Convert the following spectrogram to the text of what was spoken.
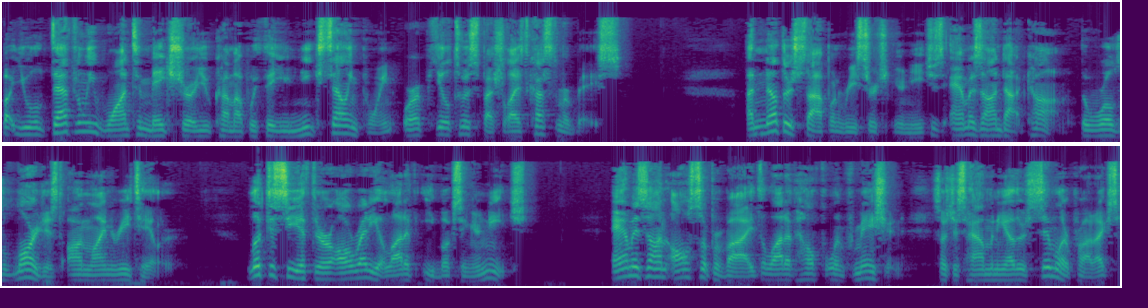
but you will definitely want to make sure you come up with a unique selling point or appeal to a specialized customer base. Another stop when researching your niche is Amazon.com, the world's largest online retailer. Look to see if there are already a lot of ebooks in your niche. Amazon also provides a lot of helpful information, such as how many other similar products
